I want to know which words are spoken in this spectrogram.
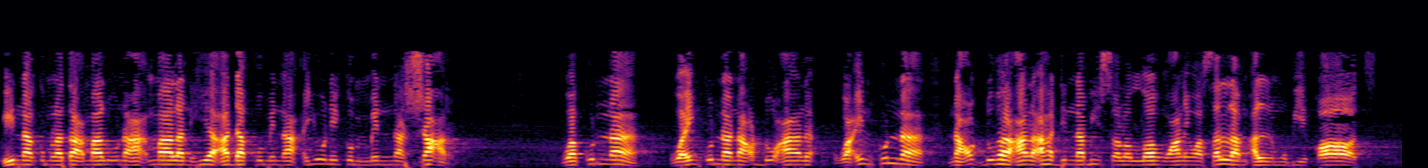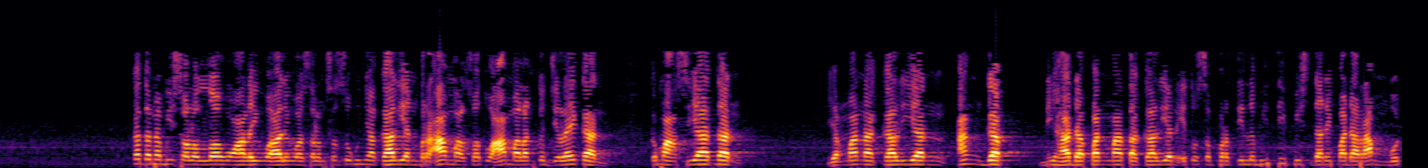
"Innakum la ta'maluna a'malan hiya adakum min a'yunikum min nasyar." Wa kunna wa in kunna na'uddu ala wa in kunna na'udduha ala ahadin Nabi sallallahu alaihi wasallam al-mubiqat. Kata Nabi sallallahu alaihi wasallam sesungguhnya kalian beramal suatu amalan kejelekan, kemaksiatan yang mana kalian anggap di hadapan mata kalian itu seperti lebih tipis daripada rambut.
